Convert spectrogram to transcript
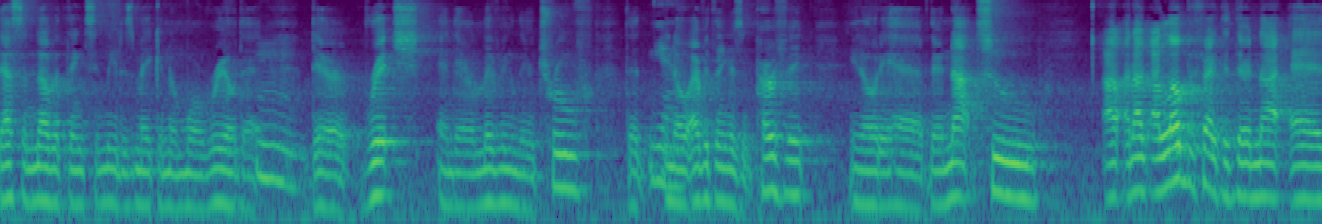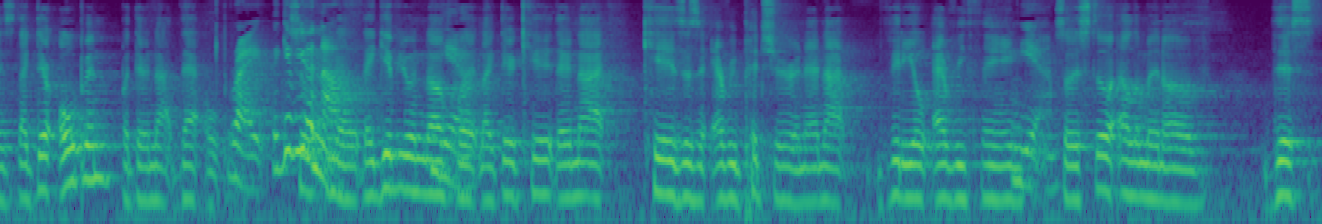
That's another thing to me that's making them more real. That mm. they're rich and they're living their truth. That Yeah. you know everything isn't perfect. You know they have they're not too I, and I, I love the fact that they're not as like they're open, but they're not that open. Right. They give So, you enough. know, they give you enough, Yeah. but like they're kid, they're not kids. Isn't every picture, and they're not video everything. Yeah. So it's still an element of this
